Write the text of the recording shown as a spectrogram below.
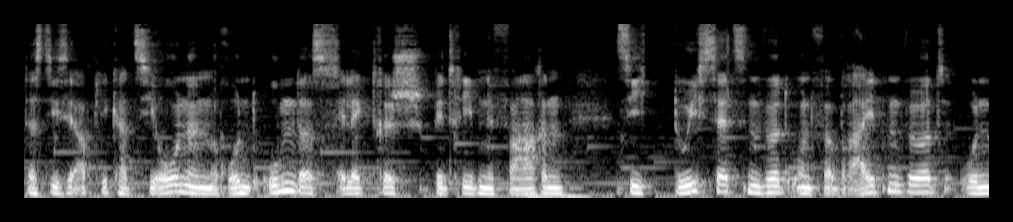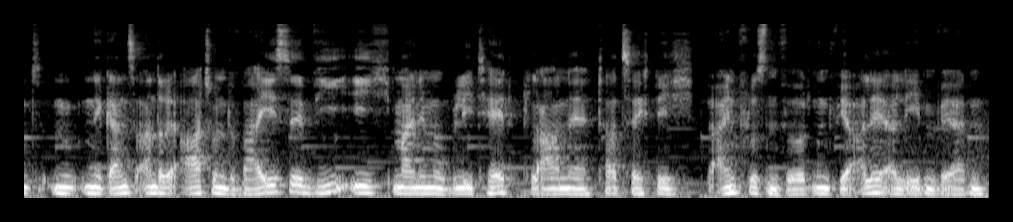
dass diese Applikationen rund um das elektrisch betriebene Fahren sich durchsetzen wird und verbreiten wird und eine ganz andere Art und Weise, wie ich meine Mobilität plane, tatsächlich beeinflussen wird und wir alle erleben werden.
